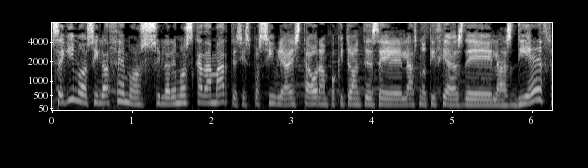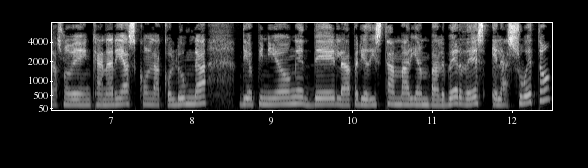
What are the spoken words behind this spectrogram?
Seguimos y lo hacemos y lo haremos cada martes, si es posible, a esta hora, un poquito antes de las noticias de las 10, las 9 en Canarias, con la columna de opinión de la periodista Marian Valverdes, El asueto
